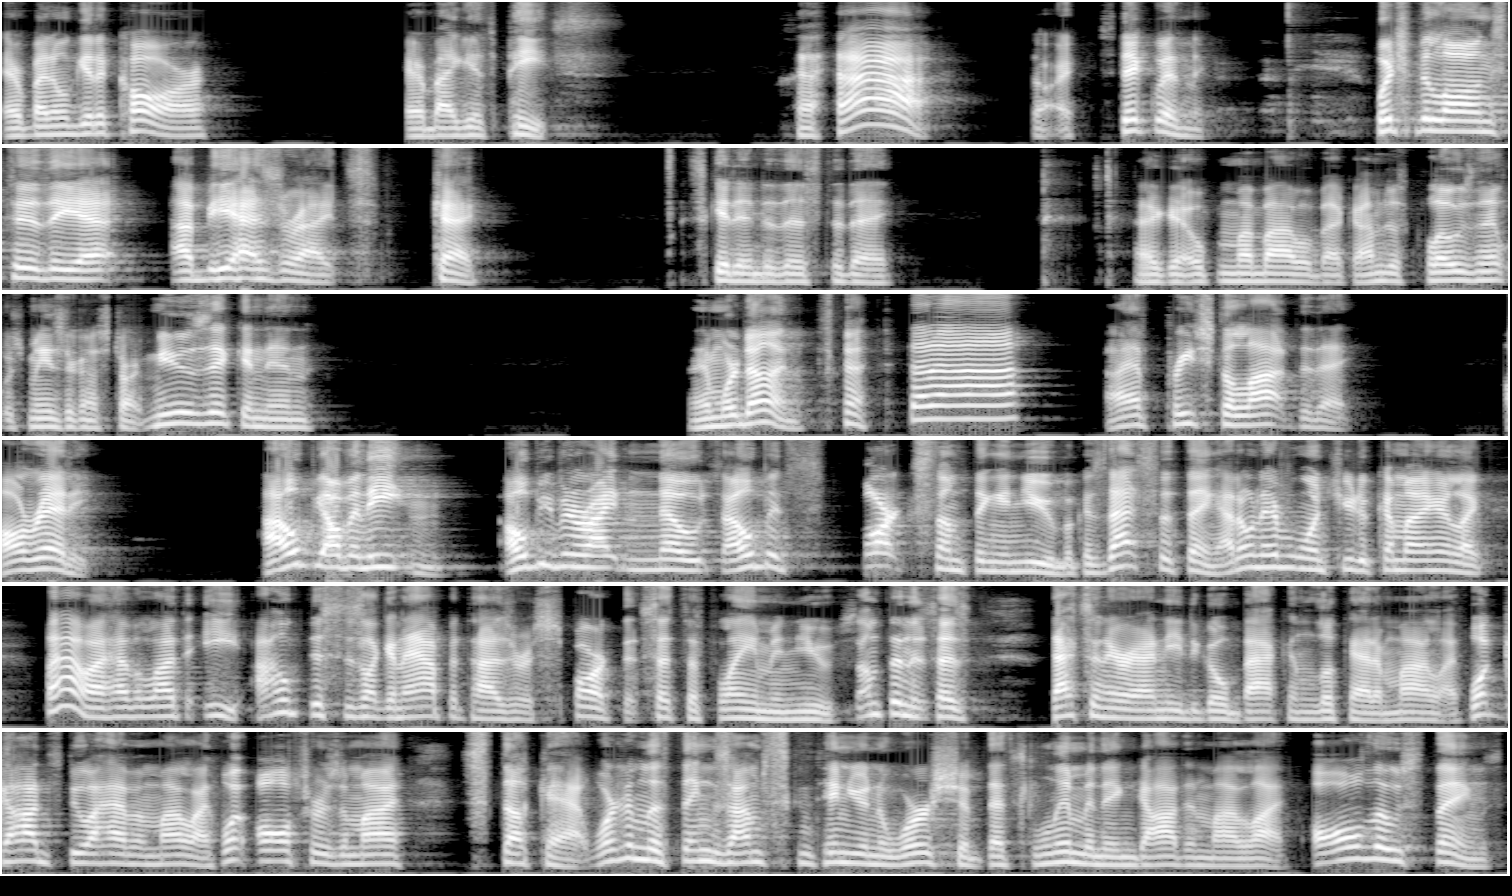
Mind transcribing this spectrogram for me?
Everybody don't get a car, everybody gets peace. Ha ha! Sorry, stick with me. Which belongs to the uh, Abiezrites. Okay, let's get into this today. I got open my Bible back. I'm just closing it, which means they're going to start music and then and we're done. Ta da! I have preached a lot today already. I hope y'all been eating. I hope you've been writing notes. I hope it sparks something in you because that's the thing. I don't ever want you to come out here like, wow, I have a lot to eat. I hope this is like an appetizer, a spark that sets a flame in you. Something that says, that's an area I need to go back and look at in my life. What gods do I have in my life? What altars am I stuck at? What are the things I'm continuing to worship that's limiting God in my life? All those things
